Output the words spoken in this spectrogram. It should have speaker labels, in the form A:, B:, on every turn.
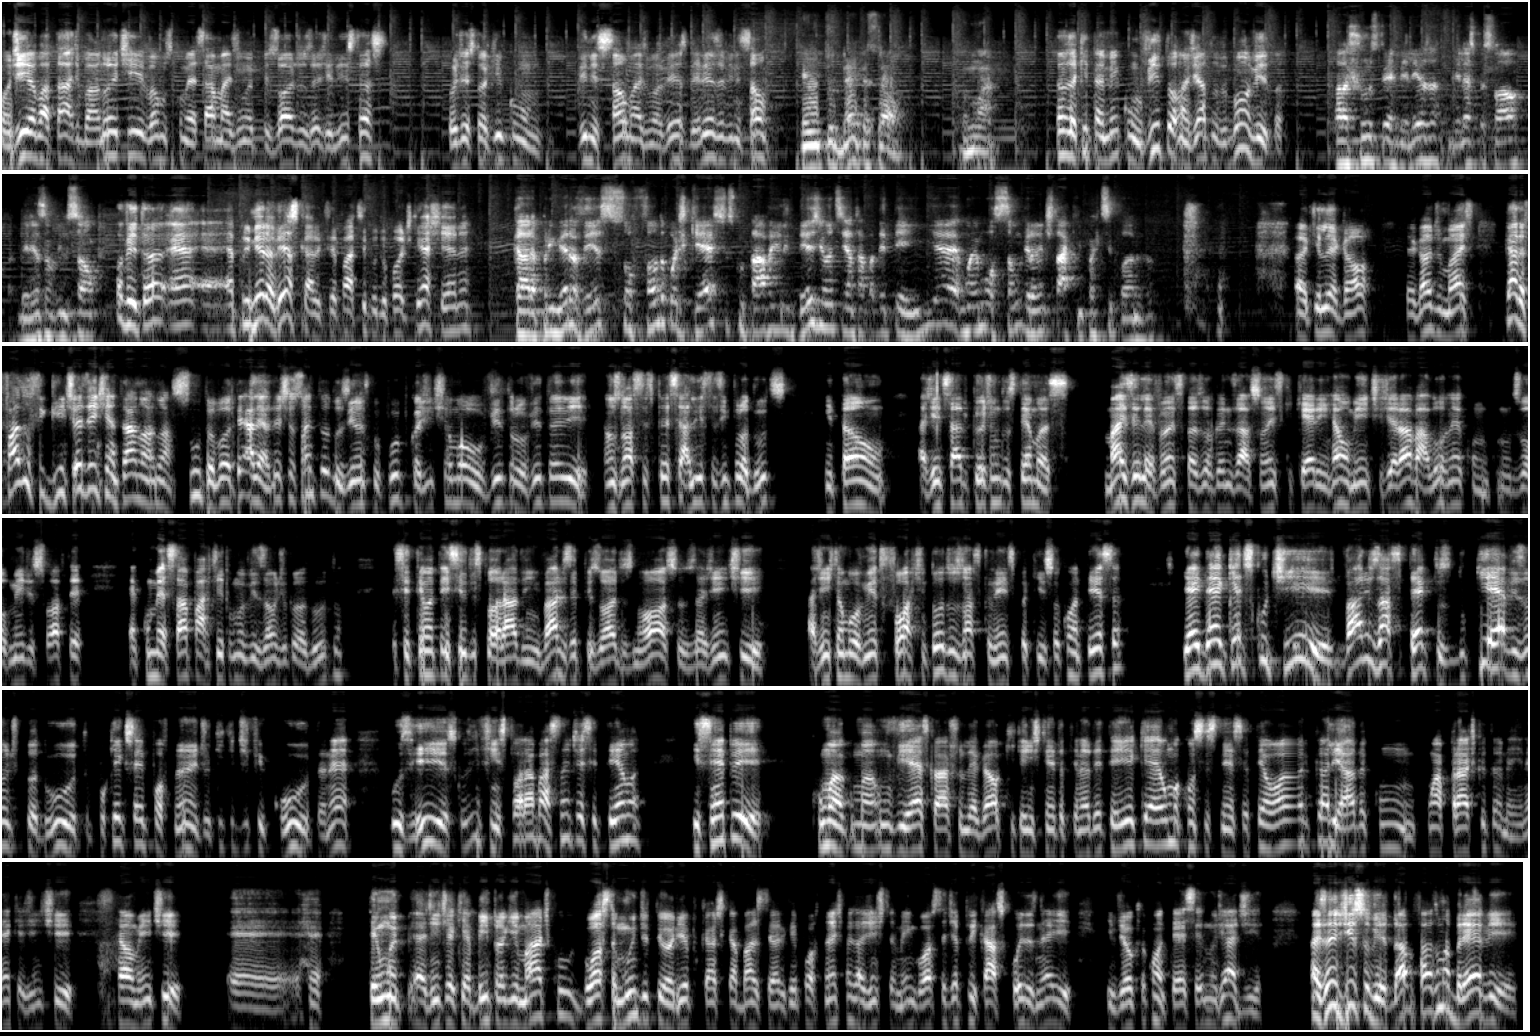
A: Bom dia, boa tarde, boa noite. Vamos começar mais um episódio dos Agilistas. Hoje eu estou aqui com Vinição mais uma vez, beleza, Vinição?
B: E aí, tudo bem, pessoal? Vamos lá.
A: Estamos aqui também com o Vitor Rangel, tudo bom, Vitor?
C: Fala, Schuster, beleza? Beleza, pessoal? Beleza, Vinição?
A: Ô, Vitor, é, é, a primeira vez, cara, que você participa do podcast, é, né?
C: Cara, primeira vez, sou fã do podcast, escutava ele desde antes de entrar para a DTI e é uma emoção grande estar aqui participando.
A: Viu? ah, que legal, legal demais. Cara, faz o seguinte, antes de a gente entrar no, no assunto, eu vou até, aliás, deixa eu só introduzir antes para o público, a gente chamou o Vitor, o Vitor ele é um dos nossos especialistas em produtos, então a gente sabe que hoje um dos temas mais relevantes para as organizações que querem realmente gerar valor né, com, com o desenvolvimento de software é começar a partir para uma visão de produto. Esse tema tem sido explorado em vários episódios nossos, a gente, a gente tem um movimento forte em todos os nossos clientes para que isso aconteça, e a ideia aqui é discutir vários aspectos do que é a visão de produto, por que isso é importante, o que, que dificulta, né? os riscos, enfim, explorar bastante esse tema e sempre com uma, uma, um viés que eu acho legal que, que a gente tenta ter na DTI, que é uma consistência teórica aliada com, com a prática também, né? que a gente realmente é, tem uma, a gente aqui é bem pragmático, gosta muito de teoria, porque acha que a base teórica é importante, mas a gente também gosta de aplicar as coisas né, e, e ver o que acontece no dia a dia. Mas antes disso, Vitor, faz uma breve,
